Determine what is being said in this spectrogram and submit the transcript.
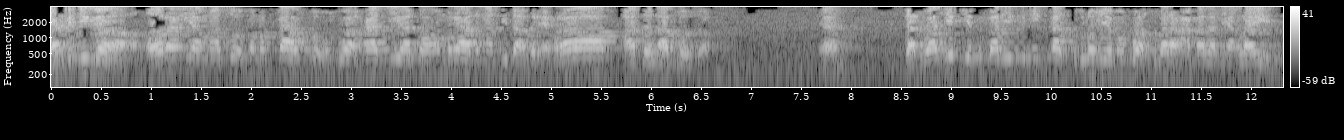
Yang ketiga, orang yang masuk ke Mekah untuk membuat haji atau umrah dengan tidak berihram adalah dosa. Ya? Dan wajib dia kembali ke mikat sebelum dia membuat sebarang amalan yang lain.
